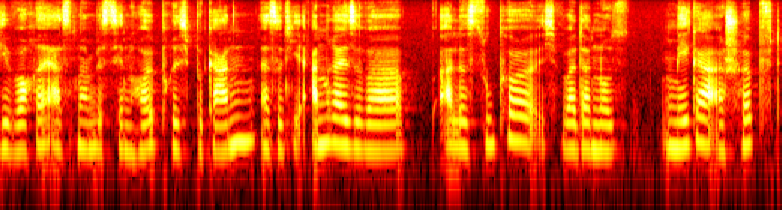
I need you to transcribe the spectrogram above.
die Woche erstmal ein bisschen holprig begann. Also die Anreise war alles super. Ich war dann nur mega erschöpft,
